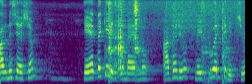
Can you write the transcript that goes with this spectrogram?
അതിനുശേഷം ഏത്തക്ക ഇരിപ്പുണ്ടായിരുന്നു. അതൊരു മെഴുക്ക് പുരട്ടി വെച്ചു.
